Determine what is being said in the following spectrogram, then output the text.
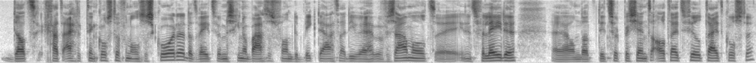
Dat gaat eigenlijk ten koste van onze score. Dat weten we misschien op basis van de big data die we hebben verzameld uh, in het verleden. Uh, omdat dit soort patiënten altijd veel tijd kosten.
